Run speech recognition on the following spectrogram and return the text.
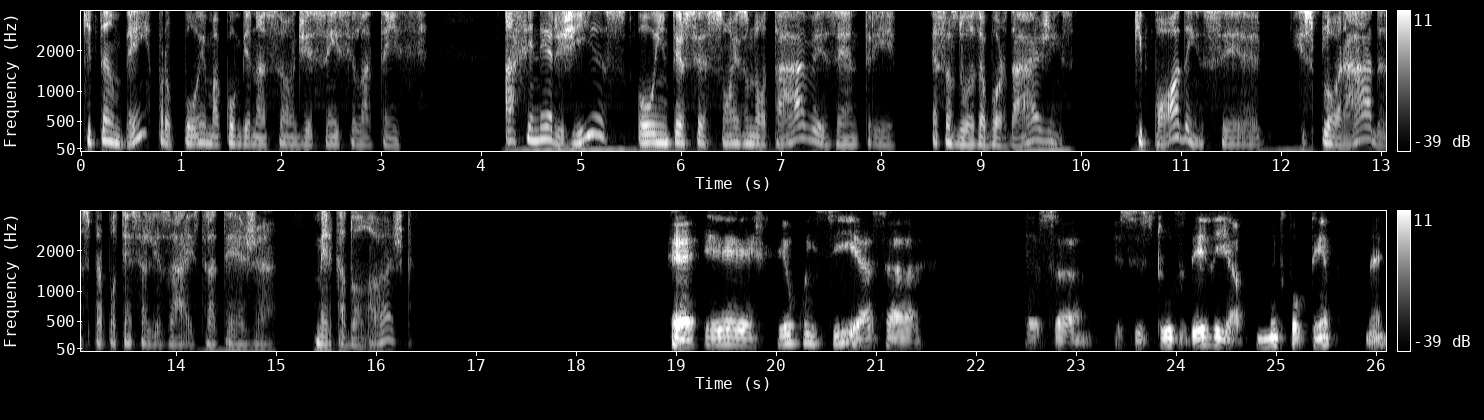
que também propõe uma combinação de essência e latência, Há sinergias ou interseções notáveis entre essas duas abordagens que podem ser exploradas para potencializar a estratégia mercadológica? É, é, eu conheci essa, essa, esses estudos dele há muito pouco tempo, né?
